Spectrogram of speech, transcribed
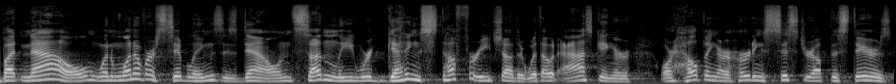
But now, when one of our siblings is down, suddenly we're getting stuff for each other without asking or, or helping our hurting sister up the stairs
